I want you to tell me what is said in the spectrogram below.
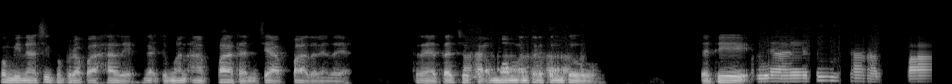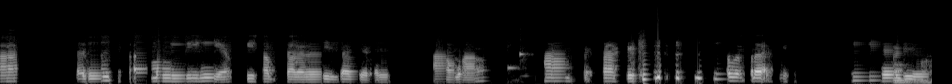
kombinasi beberapa hal ya, nggak cuma apa dan siapa ternyata ya. Ternyata juga ah, momen tertentu. Jadi itu siapa dan itu mengiringi ya bisa perjalanan cinta dari awal sampai terakhir sampai terakhir Oh.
